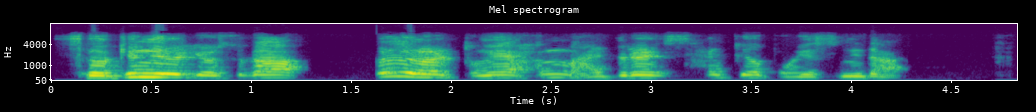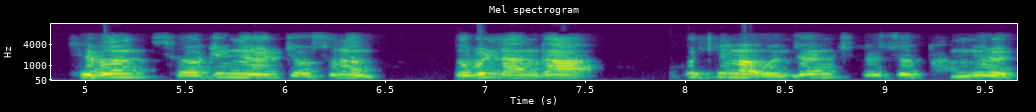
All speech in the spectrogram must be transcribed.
석균열 교수가 언론을 통해 한 말들을 살펴보겠습니다. 최근 석균열 교수는 더블단과 후쿠시마 원전 철수 방류를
